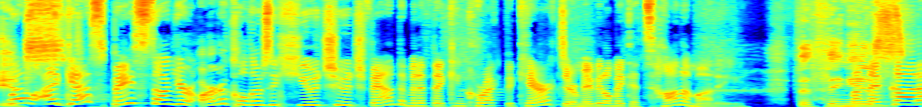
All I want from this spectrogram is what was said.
it's. Well, I guess based on your article, there's a huge, huge fandom, and if they can correct the character, maybe it'll make a ton of money. the thing But is. But they've got to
